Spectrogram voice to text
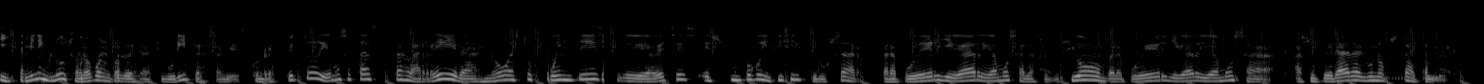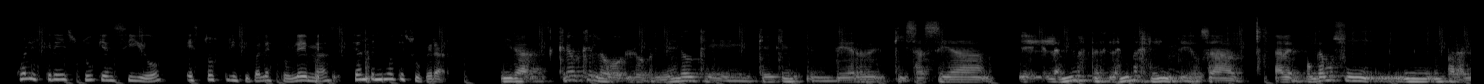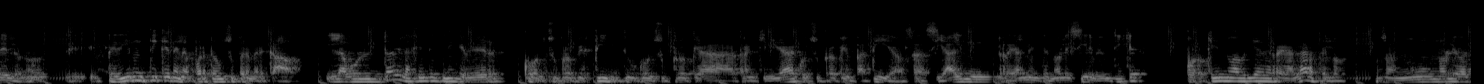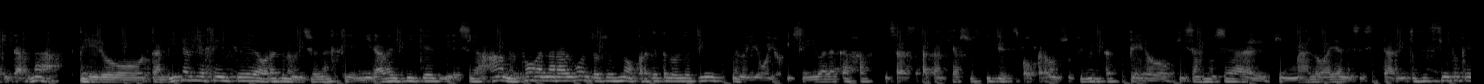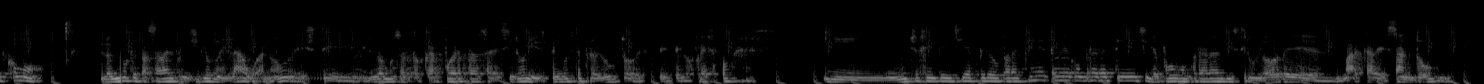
y también incluso, ¿no? Con, con las figuritas, tal vez. Con respecto, digamos, a estas, estas barreras, ¿no? A estos puentes que a veces es un poco difícil cruzar para poder llegar, digamos, a la solución, para poder llegar, digamos, a, a superar algún obstáculo. ¿Cuáles crees tú que han sido estos principales problemas que han tenido que superar? Mira, creo que lo, lo primero que, que, hay que entender quizás sea eh, la, misma, la gente. O sea, a ver, pongamos un, paralelo, ¿no? Eh, pedir un ticket en la puerta de un supermercado. La voluntad de la gente tiene que ver con su propio espíritu, con su propia tranquilidad, con su propia empatía. O sea, si a alguien realmente no le sirve un ticket, ¿por qué no habría de regalártelo? O sea, no, no, le va a quitar nada. Pero también había gente, ahora que lo mencionas, que miraba el ticket y decía, ah, ¿me puedo ganar algo? Entonces, no, ¿para qué te lo doy a ti? Me lo llevo yo. Y se iba a la caja, quizás a canjear sus tickets, o perdón, sus figuritas, pero quizás no sea el quien más lo vaya a necesitar. Entonces, siento que es como lo mismo que pasaba al principio con el agua, ¿no? Este, íbamos a tocar puertas a decir, oye, tengo este producto, este, te lo ofrezco, y mucha gente decía, pero ¿para qué te voy a comprar a ti si le puedo comprar al distribuidor de marca de Santo?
